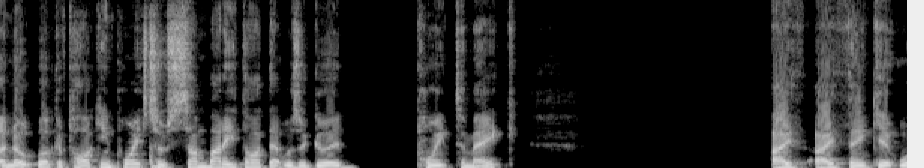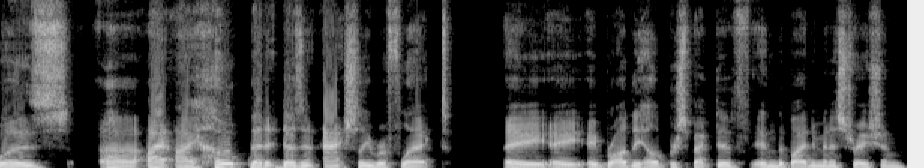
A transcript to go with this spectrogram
a notebook of talking points, so somebody thought that was a good point to make. I I think it was uh, I, I hope that it doesn't actually reflect a, a, a, broadly held perspective in the Biden administration.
